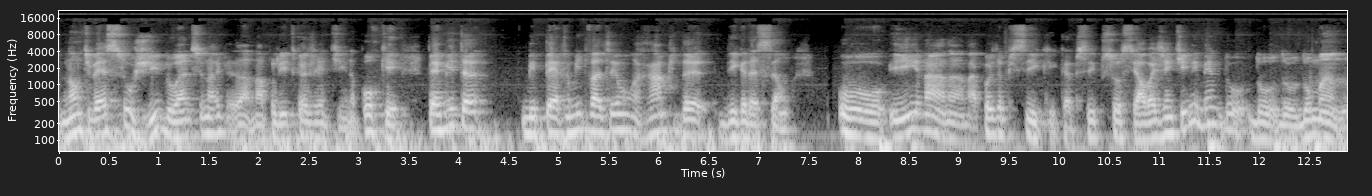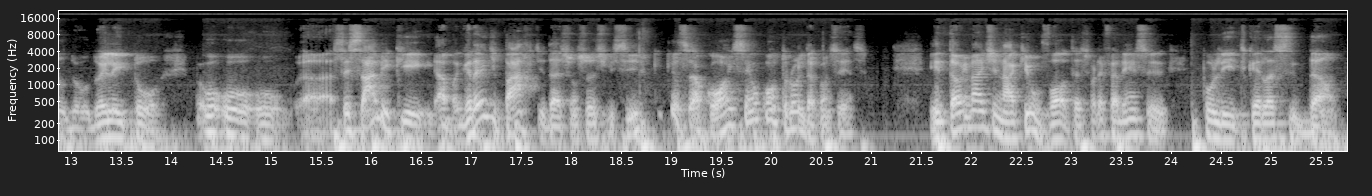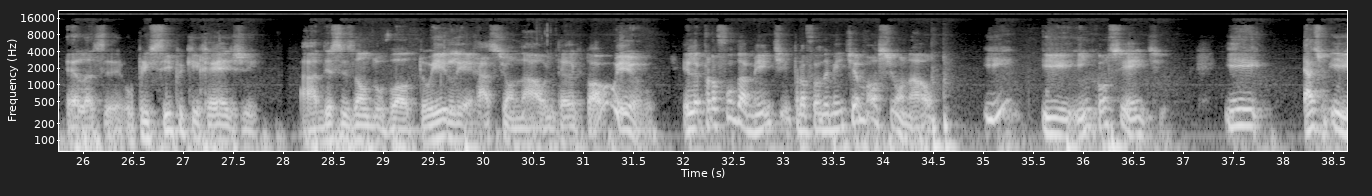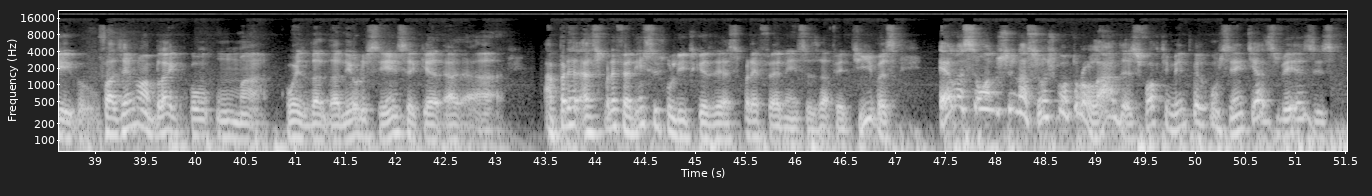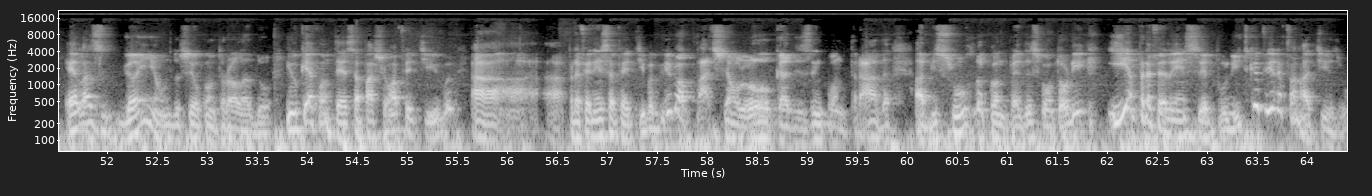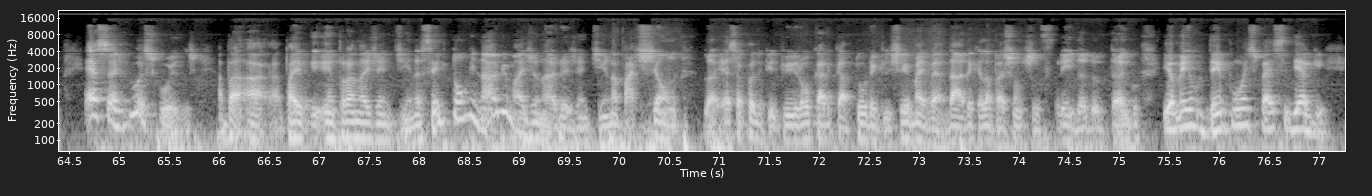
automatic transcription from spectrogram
não tivesse surgido antes na, na política argentina. Por quê? Permita me permite fazer uma rápida digressão o, e na, na, na, coisa psíquica, psicossocial argentina e mesmo do, do, do, do humano, do, do eleitor. Uh, você sabe que a grande parte das funções específicas ocorre sem o controle da consciência. Então, imaginar que o voto, as preferências políticas, elas se dão, elas, o princípio que rege a decisão do voto, ele é racional, intelectual, é um erro. Ele é profundamente, profundamente emocional e, e inconsciente. E, e fazendo uma black com uma coisa da, da neurociência, que a, a, a, as preferências políticas e as preferências afetivas elas são alucinações controladas fortemente pelo consciente e às vezes elas ganham do seu controlador. E o que acontece? A paixão afetiva, a, a preferência afetiva vira uma paixão louca, desencontrada, absurda quando perde esse controle e a preferência política vira fanatismo. Essas duas coisas, para entrar na Argentina, sempre dominaram o imaginário argentino, a paixão, essa coisa que virou caricatura, clichê, mas é verdade, aquela paixão sofrida do tango, e ao mesmo tempo uma espécie de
